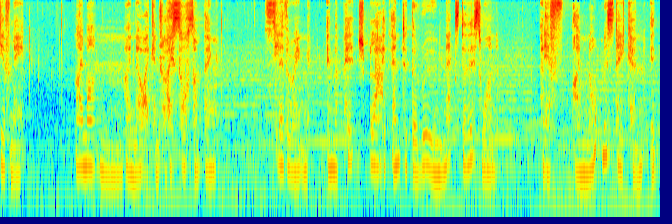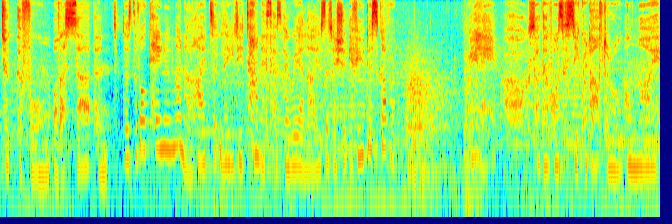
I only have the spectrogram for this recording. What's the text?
Forgive me. My mum, I know I can try. I saw something slithering in the pitch black. It entered the room next to this one. And if I'm not mistaken, it took the form of a serpent. Does the Volcano Manor hides at Lady Tanith as I realize that I should. If you discover. Really? Oh, so there was a secret after all. Oh my.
